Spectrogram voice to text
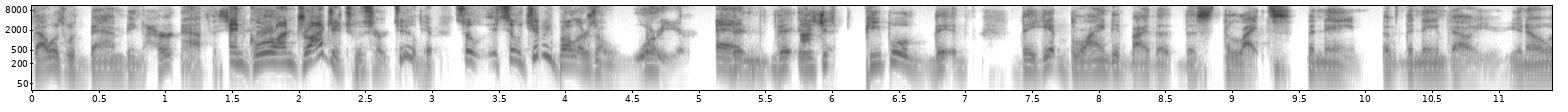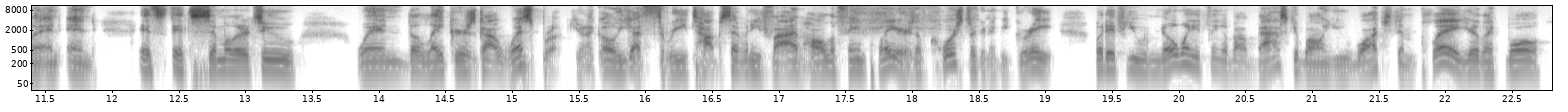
that was with Bam being hurt half the season. And. Goran Dragic was hurt too. Yep. So, so Jimmy Butler's a warrior, and there, it's just people they they get blinded by the the, the lights, the name, the, the name value, you know, and and it's it's similar to when the Lakers got Westbrook. You're like, oh, you got three top 75 Hall of Fame players. Of course they're going to be great. But if you know anything about basketball and you watch them play, you're like, well,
